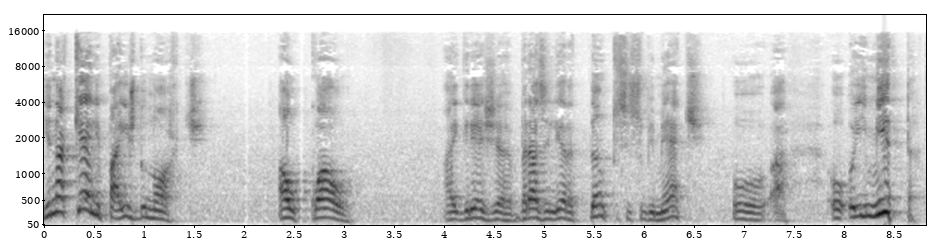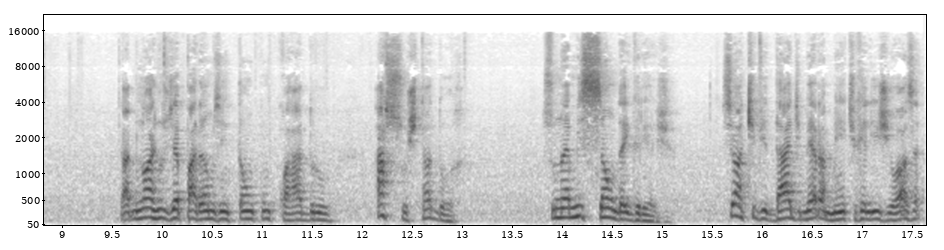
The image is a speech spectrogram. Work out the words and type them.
e naquele país do norte, ao qual a igreja brasileira tanto se submete ou, ou, ou imita, sabe? nós nos deparamos então com um quadro assustador. Isso não é missão da igreja. Isso é uma atividade meramente religiosa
